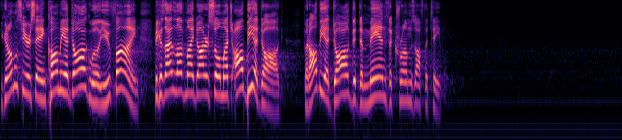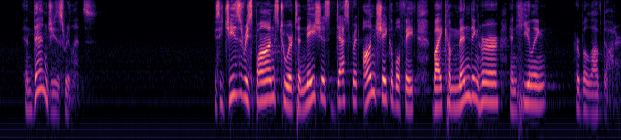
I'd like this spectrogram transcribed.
You can almost hear her saying, Call me a dog, will you? Fine. Because I love my daughter so much, I'll be a dog. But I'll be a dog that demands the crumbs off the table. And then Jesus relents. You see, Jesus responds to her tenacious, desperate, unshakable faith by commending her and healing her beloved daughter.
